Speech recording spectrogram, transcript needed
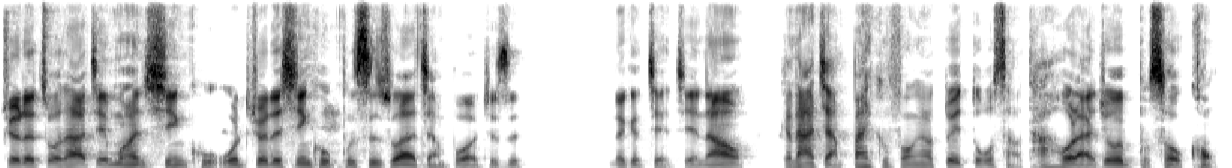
觉得做他的节目很辛苦。我觉得辛苦不是说他讲不好，就是那个姐姐，然后跟他讲麦克风要对多少，他后来就会不受控，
